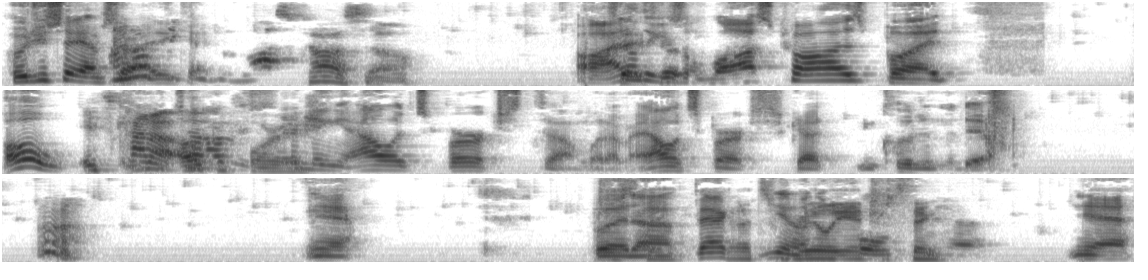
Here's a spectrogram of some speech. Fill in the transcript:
Who'd you say? I'm sorry. I don't think it's a lost cause, though. Oh, I don't think it's a lost cause, but Oh, it's kind of Okafor. Sending Alex Burks, to, whatever. Alex Burks got included in the deal. Huh. Yeah. But uh, back, That's you know, really interesting. Uh, yeah,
